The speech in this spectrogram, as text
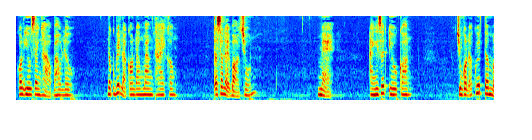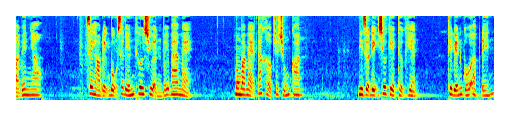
Con yêu danh hào bao lâu? Nó có biết là con đang mang thai không? Tại sao lại bỏ trốn? Mẹ, Anh ấy rất yêu con. Chúng con đã quyết tâm ở bên nhau. Danh hào định bụng sẽ đến thưa chuyện với ba mẹ. Mong ba mẹ tác hợp cho chúng con. Nhưng dự định chưa kịp thực hiện, Thì biến cố ập đến.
